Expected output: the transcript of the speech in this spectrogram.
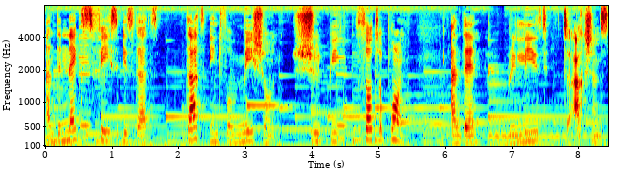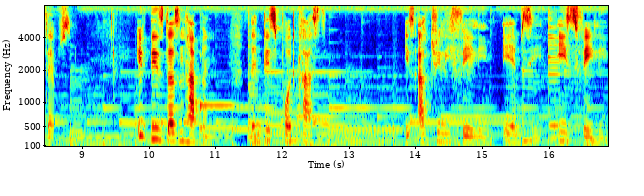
and the next phase is that that information should be thought upon and then released to action steps. If this doesn't happen, then this podcast is actually failing. AMC is failing.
